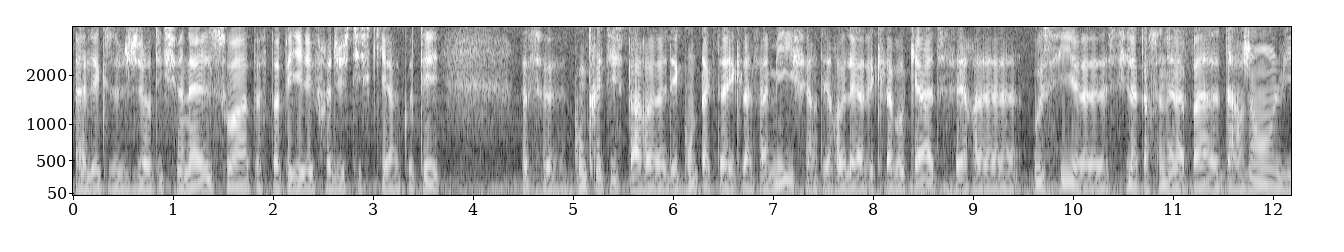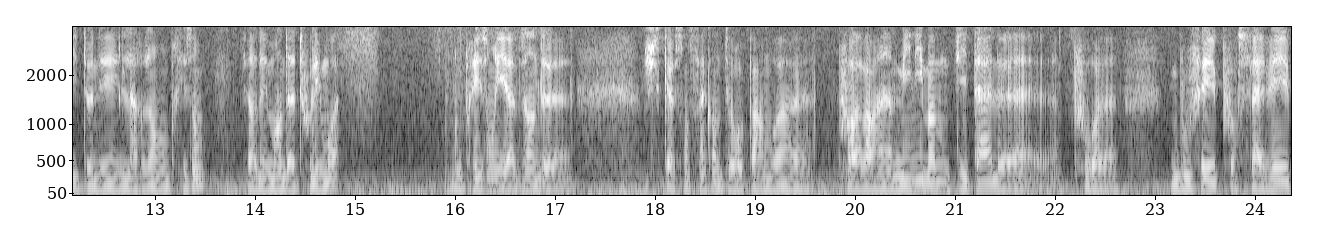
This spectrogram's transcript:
à l'ex juridictionnel, soit peuvent pas payer les frais de justice qu'il y a à côté. Ça se concrétise par euh, des contacts avec la famille, faire des relais avec l'avocate, faire aussi, si la personne n'a pas d'argent, lui donner de l'argent en prison, faire des mandats tous les mois. En prison, il y a besoin de jusqu'à 150 euros par mois euh, pour avoir un minimum vital euh, pour euh, bouffer, pour se laver.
